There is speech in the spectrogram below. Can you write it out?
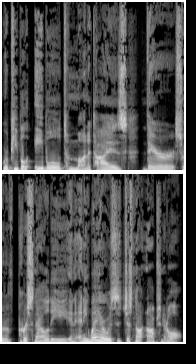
Were people able to monetize their sort of personality in any way, or was it just not an option at all?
